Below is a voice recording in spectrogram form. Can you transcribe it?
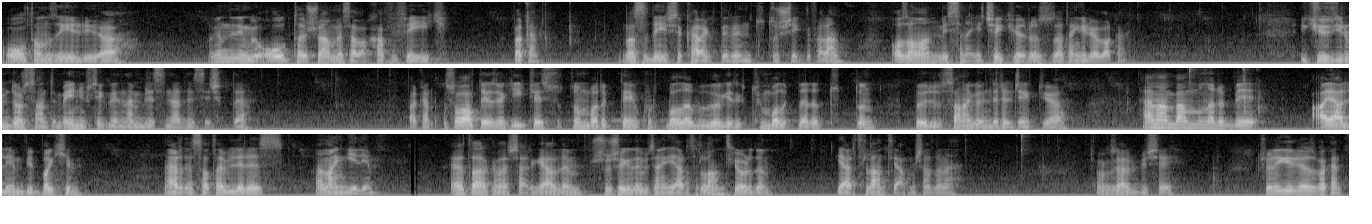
Oltamız eğiliyor. Bakın dediğim gibi olta şu an mesela bak hafif eğik. Bakın. Nasıl değişti karakterin tutuş şekli falan. O zaman Misina'yı çekiyoruz. Zaten geliyor bakın. 224 santim en yükseklerinden birisi neredeyse çıktı. Bakın sol altta yazıyor ki ilk kez tuttuğun balık dev kurt balığı bu bölgedeki tüm balıkları tuttun. Bu ödül sana gönderilecek diyor. Hemen ben bunları bir ayarlayayım bir bakayım. Nerede satabiliriz? Hemen geleyim. Evet arkadaşlar geldim. Şu şekilde bir tane yertilant gördüm. Yertilant yapmış adını. Çok güzel bir şey. Şöyle geliyoruz bakın.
